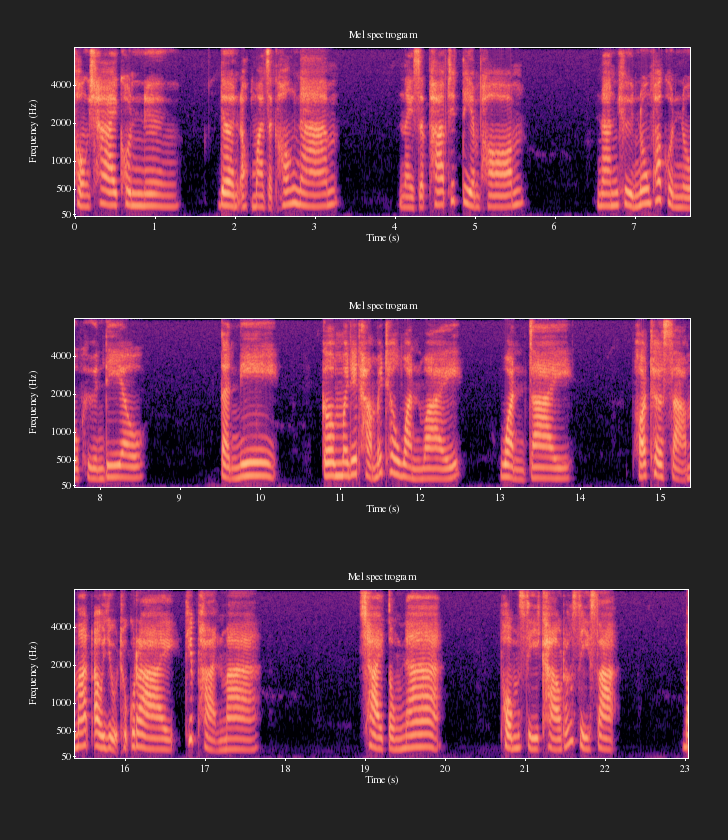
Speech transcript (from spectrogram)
ของชายคนหนึ่ง เดินออกมาจากห้องน้ำในสภาพที่เตรียมพร้อม นั่นคือนุ่งผ้าขนหนูผืนเดียว แต่นี่ก็ไม่ได้ทำให้เธอหวั่นไหว หวั่นใจ เพราะเธอสามารถเอาอยู่ทุกรายที่ผ่านมา ชายตรงหน้า ผมสีขาวทั้งศีรษะ ใบ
